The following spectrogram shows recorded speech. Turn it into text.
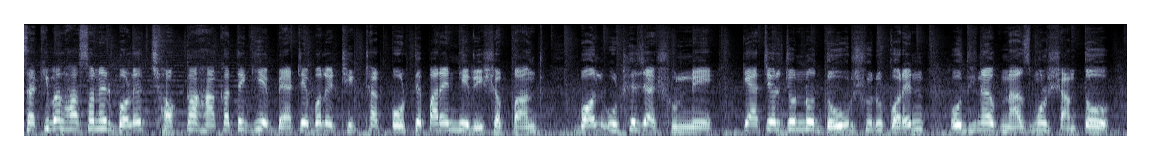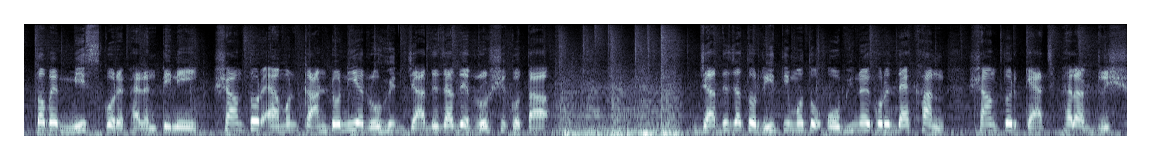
সাকিব আল হাসানের বলে ছক্কা হাঁকাতে গিয়ে ব্যাটে বলে ঠিকঠাক করতে পারেননি ঋষভ পান্থ। বল উঠে যায় শূন্যে। ক্যাচের জন্য দৌড় শুরু করেন অধিনায়ক নাজমুল শান্ত, তবে মিস করে ফেলেন তিনি। শান্তর এমন কাণ্ড নিয়ে রোহিত জাদেজাদের রসিকতা। জাদেজা তো রীতিমতো অভিনয় করে দেখান শান্তর ক্যাচ ফেলার দৃশ্য।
